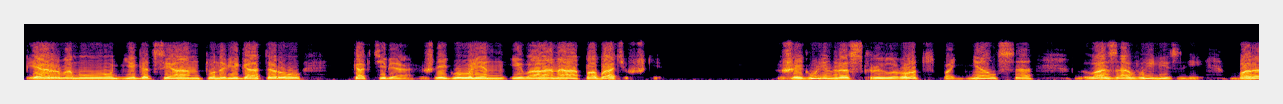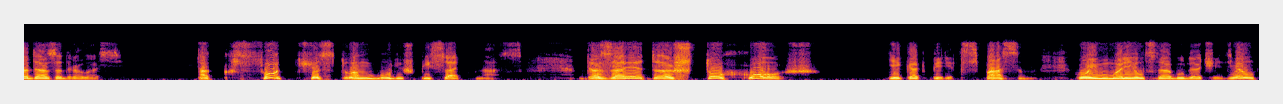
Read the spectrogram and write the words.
Первому негацианту-навигатору, как тебя, Жигулин Ивана по батюшке. Жигулин раскрыл рот, поднялся, глаза вылезли, борода задралась. Так с отчеством будешь писать нас. Да за это что хошь! И как перед Спасом коему молился об удаче дел,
